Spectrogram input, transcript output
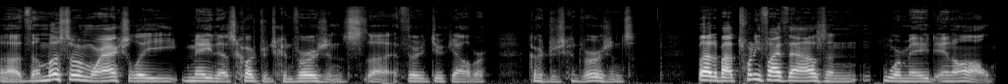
uh, though most of them were actually made as cartridge conversions, uh, 32 caliber cartridge conversions. But about 25,000 were made in all.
